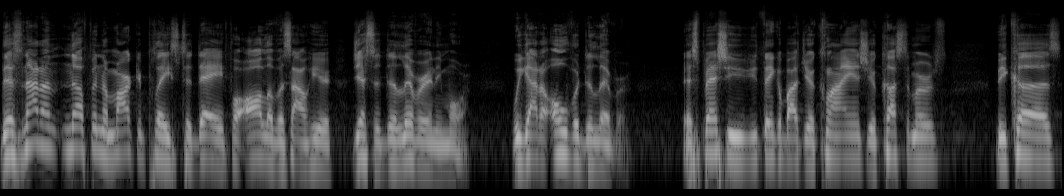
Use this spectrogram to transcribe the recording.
There's not enough in the marketplace today for all of us out here just to deliver anymore. We got to over deliver, especially you think about your clients, your customers, because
